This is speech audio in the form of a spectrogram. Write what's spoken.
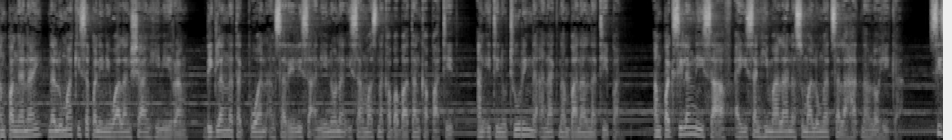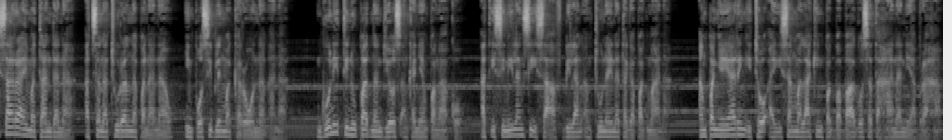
Ang panganay na lumaki sa paniniwalang siya ang hinirang, biglang natagpuan ang sarili sa anino ng isang mas nakababatang kapatid, ang itinuturing na anak ng banal na tipan. Ang pagsilang ni Isaaf ay isang himala na sumalungat sa lahat ng lohika. Si Sarah ay matanda na at sa natural na pananaw, imposibleng magkaroon ng anak. Ngunit tinupad ng Diyos ang kanyang pangako at isinilang si Isaaf bilang ang tunay na tagapagmana. Ang pangyayaring ito ay isang malaking pagbabago sa tahanan ni Abraham.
